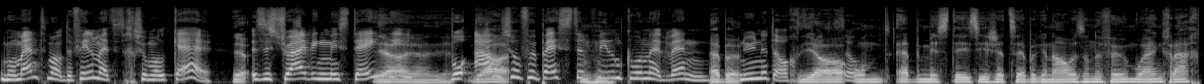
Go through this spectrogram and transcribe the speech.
Moment mal, der Film hat es sich schon mal gegeben. Ja. Es ist Driving Miss Daisy, Ja, ja, ja. wo Ja. Mhm. auch schon für besten Film gewonnen hat. Wenn? Eben. 89 Ja, so. und eben Miss Daisy ist jetzt eben genau so ein Film, der eigentlich recht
